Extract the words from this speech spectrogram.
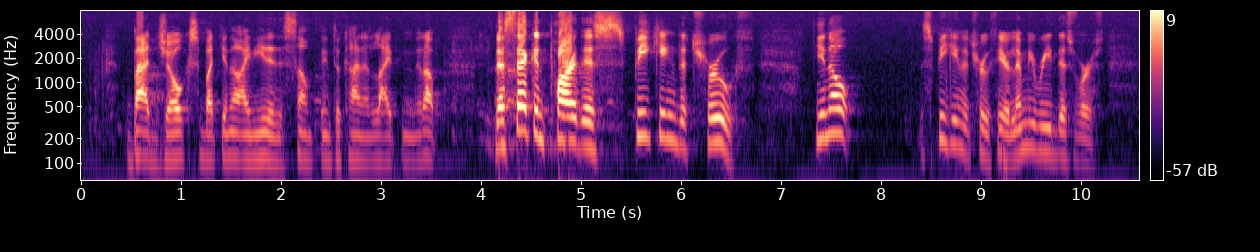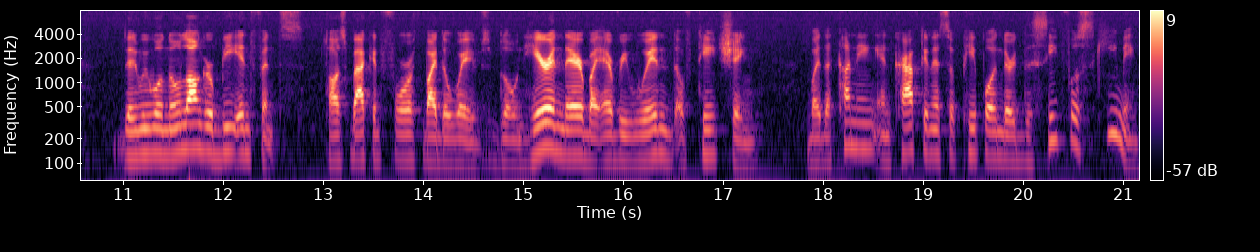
bad jokes, but you know, I needed something to kind of lighten it up. The second part is speaking the truth. You know, speaking the truth here, let me read this verse. Then we will no longer be infants, tossed back and forth by the waves, blown here and there by every wind of teaching, by the cunning and craftiness of people and their deceitful scheming.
